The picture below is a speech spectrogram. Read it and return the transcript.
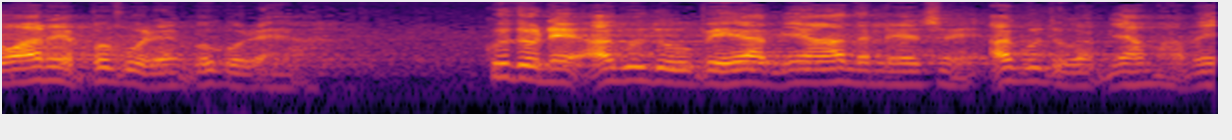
သွားတဲ့ပုဂ္ဂိုလ်တိုင်းပုဂ္ဂိုလ်တိုင်းဟာကုသိုလ်နဲ့အကုသိုလ်ဘယ်ကများသလဲဆိုရင် အကုသိုလ်ကများမှာပဲ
